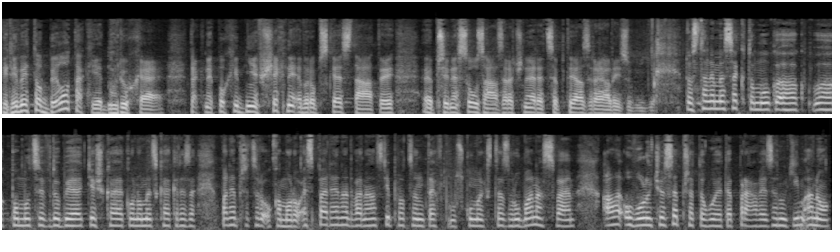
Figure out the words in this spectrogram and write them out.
Kdyby to bylo tak jednoduché, tak nepochybně všechny evropské státy eh, přinesou zázračné recepty a zrealizují. Dostaneme se k tomu, k, k pomoci v době těžké ekonomické krize. Pane předsedo Okamoro, SPD na 12% v průzkumech jste zhruba na svém, ale o voliče se přetahujete právě s hnutím ano.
